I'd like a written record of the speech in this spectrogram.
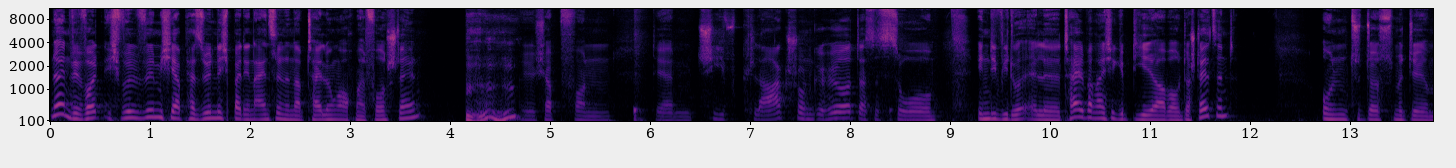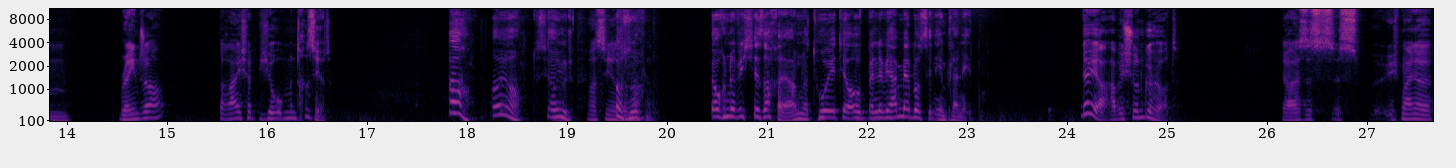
Nein, wir wollten, ich will, will mich ja persönlich bei den einzelnen Abteilungen auch mal vorstellen. Mhm, Ich habe von dem Chief Clark schon gehört, dass es so individuelle Teilbereiche gibt, die aber unterstellt sind. Und das mit dem Ranger-Bereich hat mich hier oben interessiert, Oh, oh ja, das ist ja gut. was sie hier so machen. Auch eine wichtige Sache, ja. Natur geht ja auch, wir haben ja bloß den einen Planeten. Ja, ja, habe ich schon gehört. Ja, es ist, ist, ich meine,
